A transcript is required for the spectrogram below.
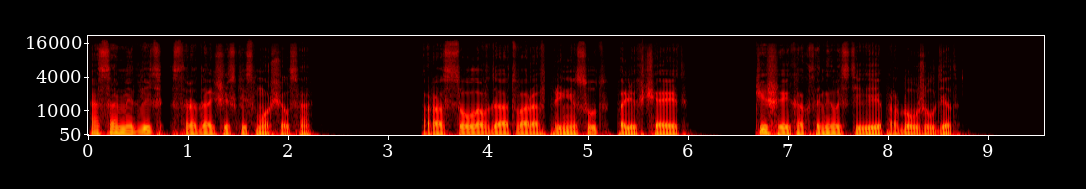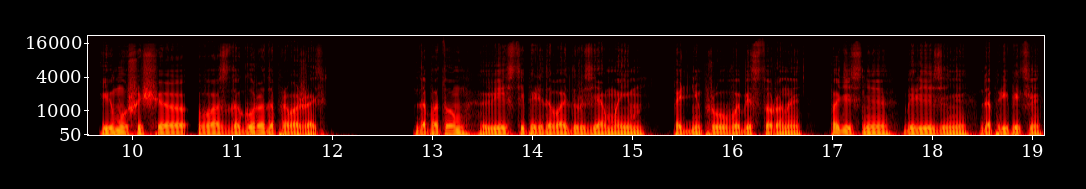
а сам медведь страдальчески сморщился. «Рассолов до отваров принесут, полегчает». Тише и как-то милостивее продолжил дед. «Ему ж еще вас до города провожать. Да потом вести передавать друзьям моим по Днепру в обе стороны, по Десне, Березине, до Припяти.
